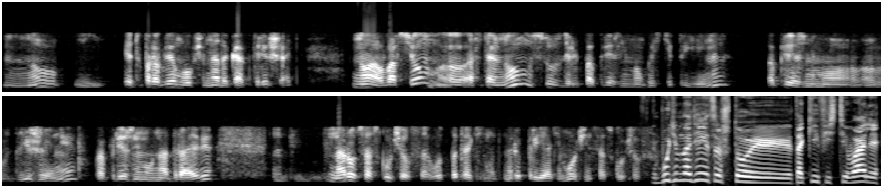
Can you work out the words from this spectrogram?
Ну, эту проблему, в общем, надо как-то решать. Ну а во всем э, остальном Суздаль по-прежнему гостеприимен, по-прежнему в движении, по-прежнему на драйве народ соскучился вот по таким вот мероприятиям, очень соскучился. Будем надеяться, что и такие фестивали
